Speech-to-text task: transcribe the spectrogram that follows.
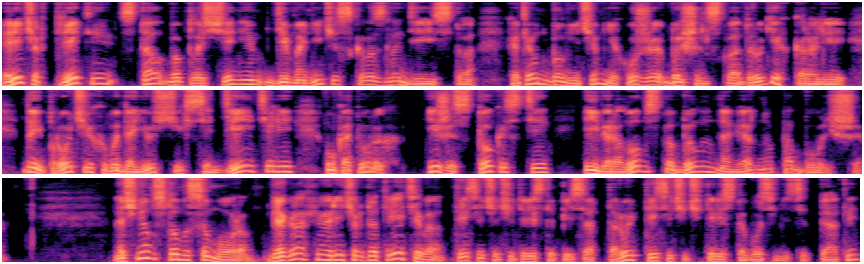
Ричард III стал воплощением демонического злодейства, хотя он был ничем не хуже большинства других королей, да и прочих выдающихся деятелей, у которых и жестокости, и вероломства было, наверное, побольше. Начнем с Томаса Мора. Биографию Ричарда III 1452-1485,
